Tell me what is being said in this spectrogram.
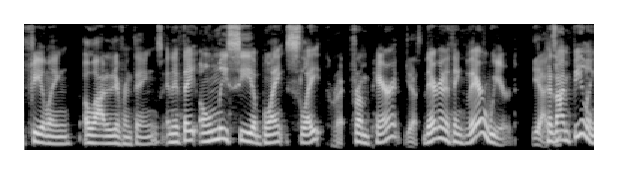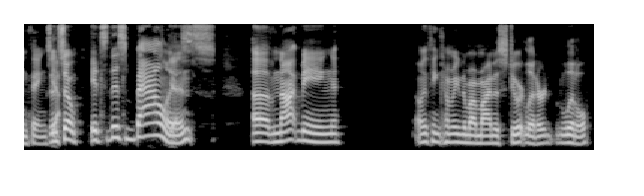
feeling a lot of different things. And if they only see a blank slate Correct. from parent, Yes. they're going to think they're weird Yeah. because I'm feeling things. And Yeah. so it's this balance of not being. Only thing coming to my mind is Stuart Litter, Little,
